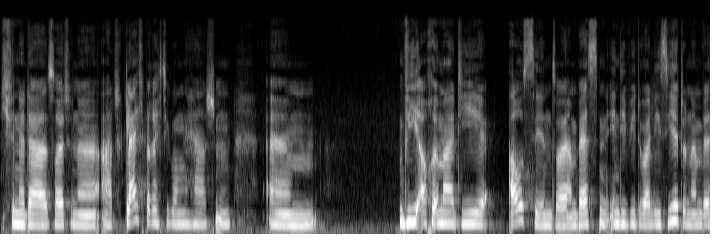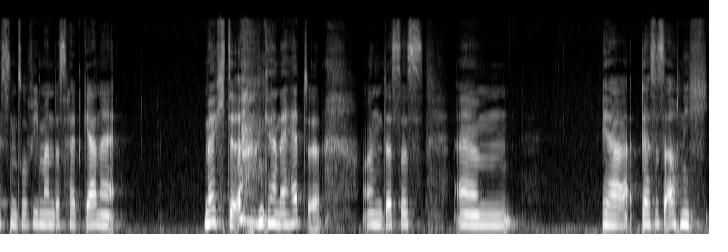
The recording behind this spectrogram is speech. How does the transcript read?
ich finde, da sollte eine Art Gleichberechtigung herrschen, ähm, wie auch immer die aussehen soll. Am besten individualisiert und am besten so, wie man das halt gerne möchte, gerne hätte. Und dass es ähm, ja, dass es auch nicht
